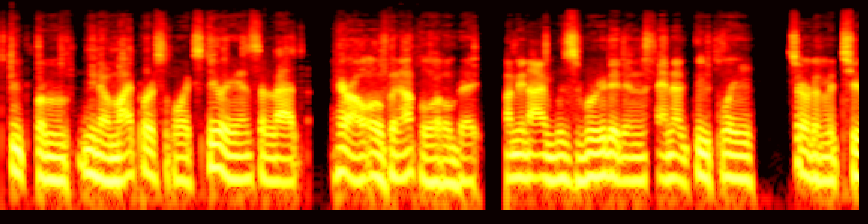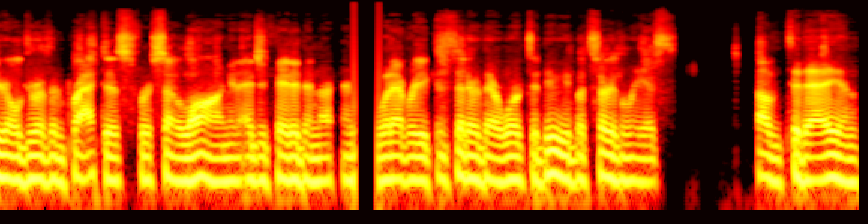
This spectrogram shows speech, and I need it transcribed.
speak from, you know, my personal experience and that here I'll open up a little bit. I mean, I was rooted in, in a deeply sort of material driven practice for so long and educated in, in whatever you consider their work to be, but certainly it's of today and,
